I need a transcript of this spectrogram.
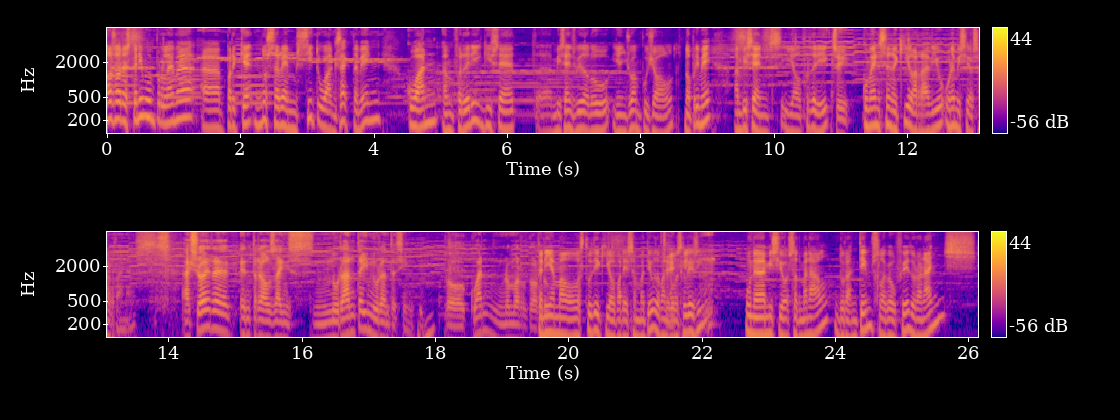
Aleshores, tenim un problema eh, perquè no sabem situar exactament quan en Frederic Guisset, en Vicenç Vidalú i en Joan Pujol, no, primer, en Vicenç i el Frederic, Sí. comencen aquí a la ràdio una emissió de sardanes. Això era entre els anys 90 i 95, però quan no me'n recordo. Teníem l'estudi aquí al barri Sant Mateu, davant Sí. de l'església, una emissió setmanal, durant temps, la veu fer, durant anys,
